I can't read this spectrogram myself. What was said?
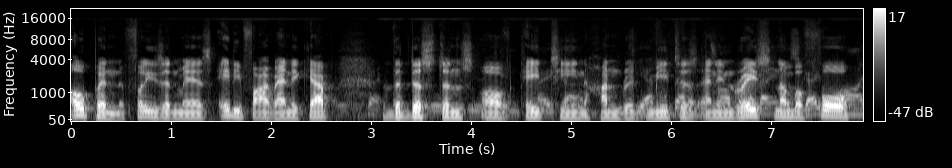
open. Fillies and mares, 85 handicap, the distance of 1800 meters. And in race number four,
